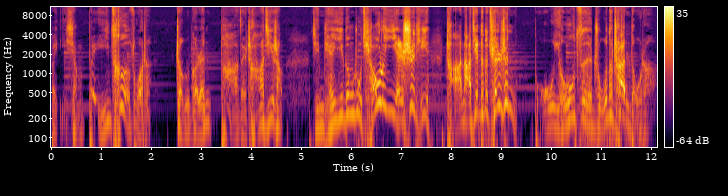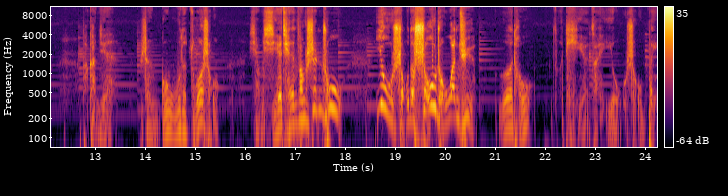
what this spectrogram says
背向北侧坐着，整个人趴在茶几上。金田一耕助瞧了一眼尸体，刹那间他的全身不由自主地颤抖着。他看见沈公武的左手向斜前方伸出，右手的手肘弯曲。额头则贴在右手背，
